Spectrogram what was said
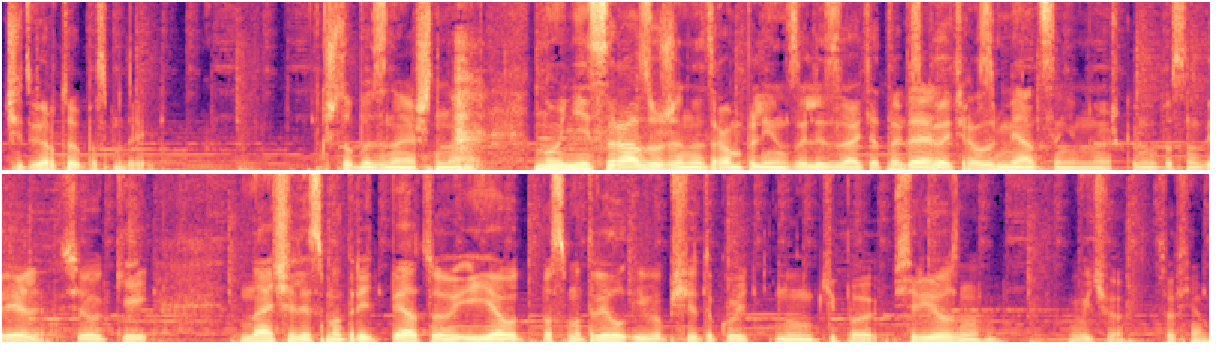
четвертую посмотреть. Чтобы, знаешь, на... Ну, не сразу же на трамплин залезать, а, так Да. сказать, размяться немножко. Мы посмотрели, все окей. Начали смотреть пятую, и я вот посмотрел и вообще такой, ну, типа, серьезно? Вы что, совсем?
